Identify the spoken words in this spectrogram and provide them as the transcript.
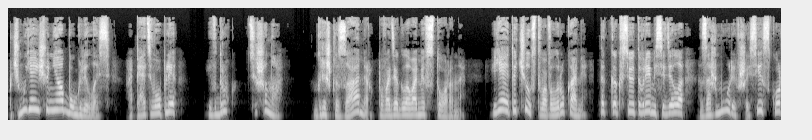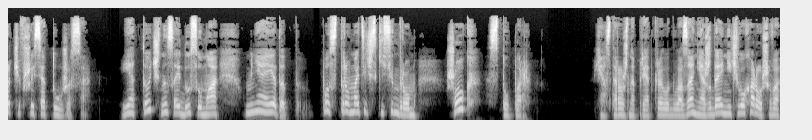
Почему я еще не обуглилась? Опять вопли. И вдруг тишина. Гришка замер, поводя головами в стороны. Я это чувствовала руками, так как все это время сидела зажмурившись и скорчившись от ужаса. Я точно сойду с ума. У меня этот посттравматический синдром. Шок, ступор. Я осторожно приоткрыла глаза, не ожидая ничего хорошего,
